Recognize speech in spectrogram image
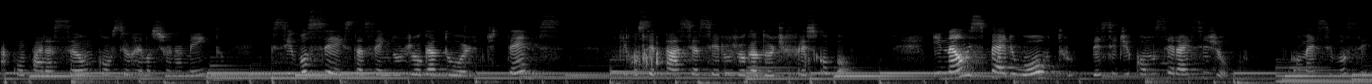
a comparação com o seu relacionamento. Se você está sendo um jogador de tênis, que você passe a ser um jogador de frescobol. E não espere o outro decidir como será esse jogo. Comece você.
